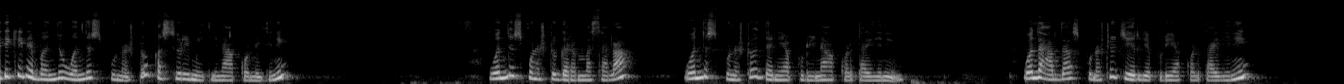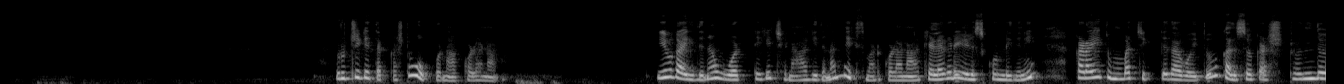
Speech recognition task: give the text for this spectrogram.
ಇದಕ್ಕೇ ಬಂದು ಒಂದು ಸ್ಪೂನಷ್ಟು ಕಸ್ತೂರಿ ಮೇಥಿನ ಹಾಕ್ಕೊಂಡಿದ್ದೀನಿ. ಒಂದು ಸ್ಪೂನಷ್ಟು ಗರಂ ಮಸಾಲ, ಒಂದು ಸ್ಪೂನಷ್ಟು ಧನಿಯಾ ಪುಡಿನ ಹಾಕ್ಕೊಳ್ತಾ ಇದ್ದೀನಿ. ಒಂದು ಅರ್ಧ ಸ್ಪೂನಷ್ಟು ಜೀರಿಗೆ ಪುಡಿ ಹಾಕ್ಕೊಳ್ತಾ ಇದ್ದೀನಿ. ರುಚಿಗೆ ತಕ್ಕಷ್ಟು ಉಪ್ಪನ್ನು ಹಾಕ್ಕೊಳ್ಳೋಣ. ಇವಾಗ ಇದನ್ನು ಒಟ್ಟಿಗೆ ಚೆನ್ನಾಗಿ ಇದನ್ನು ಮಿಕ್ಸ್ ಮಾಡ್ಕೊಳ್ಳೋಣ. ಕೆಳಗಡೆ ಇಳಿಸ್ಕೊಂಡಿದ್ದೀನಿ. ಕಡಾಯಿ ತುಂಬ ಚಿಕ್ಕದಾಗೋಯ್ತು. ಕಲಸೋಕೆ ಅಷ್ಟೊಂದು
